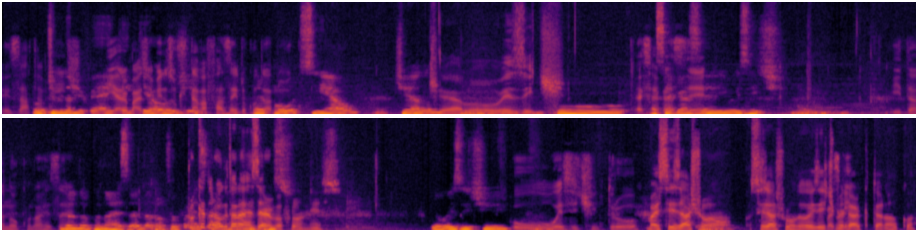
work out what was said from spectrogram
Exatamente. O time da MBR e era quem mais ou é menos o que tava fazendo com o É Danu. Volt, Ciel, Cello, Cello, Exit. o SHZ. SHZ e o Exit. E Danuco na reserva. Danoco na reserva. Danoco foi pra Por que o Danogo tá na né? reserva Isso. falando nisso? E o Exit O Exit entrou. Mas vocês acham, vocês acham o Exit Mas quem- melhor que o Danoco?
